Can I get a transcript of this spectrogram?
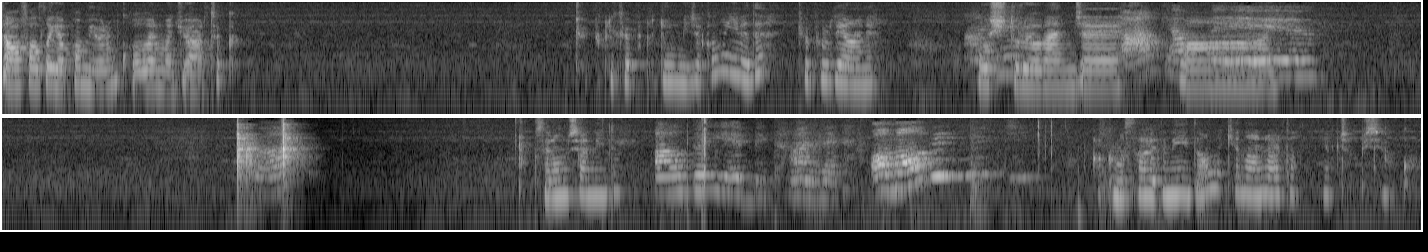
Daha fazla yapamıyorum. Kollarım acıyor artık. Köpüklü köpüklü durmayacak ama yine de köpürdü yani. Hoş duruyor bence. Vay. Çok güzel olmuş anneciğim. Al da ye bir tane. Ama o benim. Akmasaydı iyiydi ama kenarlardan yapacak bir şey yok.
